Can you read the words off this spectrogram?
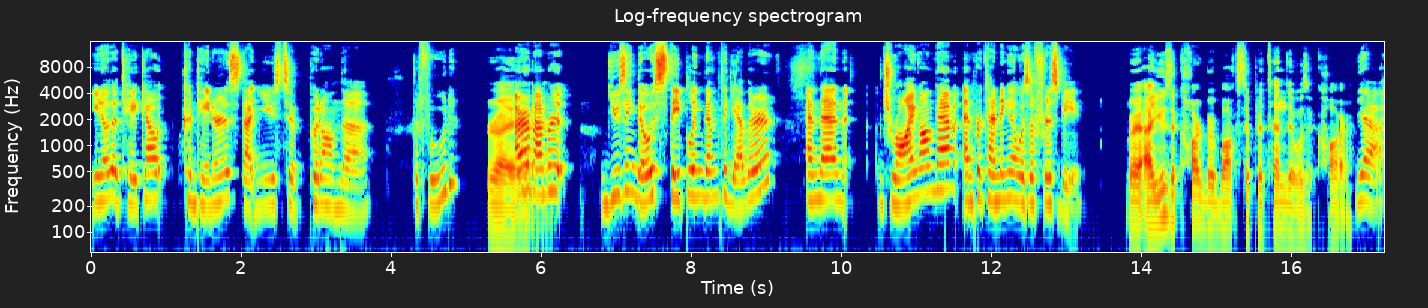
you know, the takeout containers that you used to put on the the food. Right. I remember using those, stapling them together, and then drawing on them and pretending it was a frisbee. Right. I used a cardboard box to pretend it was a car. Yeah.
